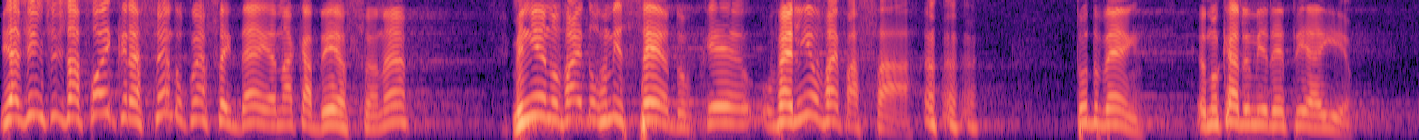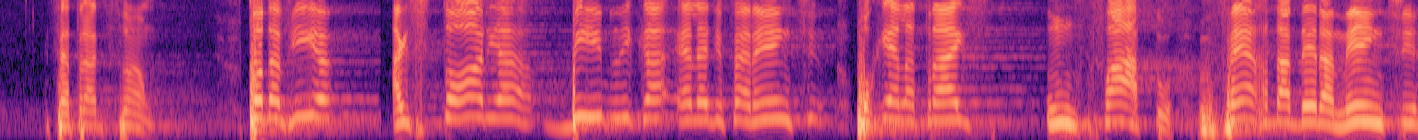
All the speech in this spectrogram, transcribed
e a gente já foi crescendo com essa ideia na cabeça, né? Menino, vai dormir cedo, porque o velhinho vai passar. Tudo bem, eu não quero me deter aí. Isso é tradição. Todavia, a história bíblica ela é diferente, porque ela traz um fato, verdadeiramente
